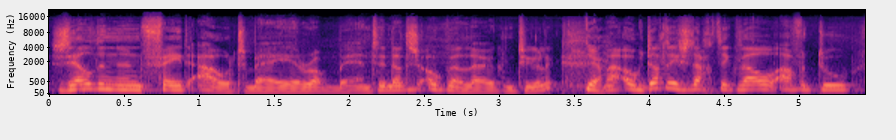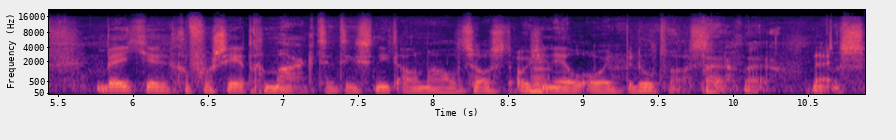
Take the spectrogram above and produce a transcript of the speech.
zelden een fade-out bij rockband. En dat is ook wel leuk natuurlijk. Ja. Maar ook dat is, dacht ik, wel af en toe een beetje geforceerd gemaakt. Het is niet allemaal zoals het origineel ooit bedoeld was. Nee, nee. Nee. Dus,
